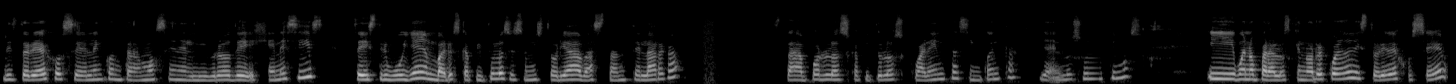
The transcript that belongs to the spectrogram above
La historia de José la encontramos en el libro de Génesis. Se distribuye en varios capítulos, es una historia bastante larga. Está por los capítulos 40, 50, ya en los últimos. Y bueno, para los que no recuerdan la historia de José,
